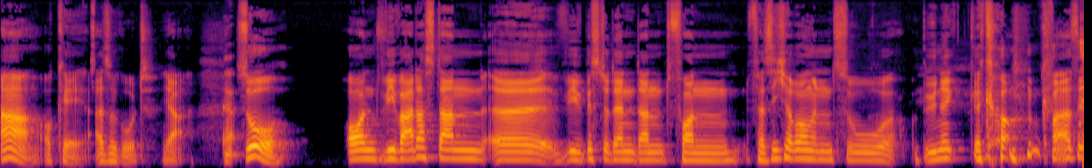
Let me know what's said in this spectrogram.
Ah, okay, also gut, ja. ja. So, und wie war das dann? Äh, wie bist du denn dann von Versicherungen zu Bühne gekommen, quasi?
